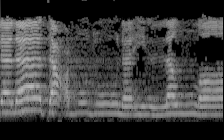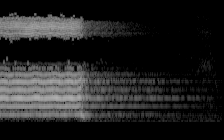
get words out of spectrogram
لا تعبدون إلا الله.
